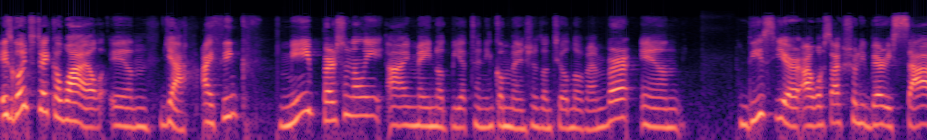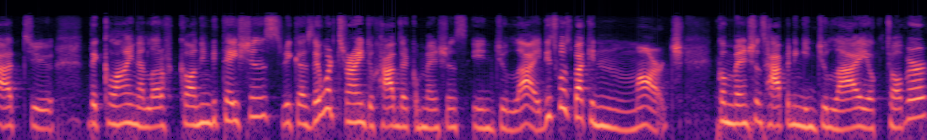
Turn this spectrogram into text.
it's going to take a while and yeah i think me personally i may not be attending conventions until november and this year i was actually very sad to decline a lot of con invitations because they were trying to have their conventions in july. This was back in march conventions happening in july october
